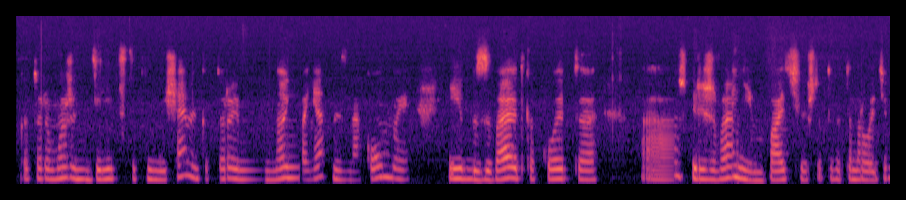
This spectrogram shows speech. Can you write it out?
который может делиться такими вещами, которые многим понятны, знакомые и вызывают какое-то а, ну, переживание, эмпатию, что-то в этом роде.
